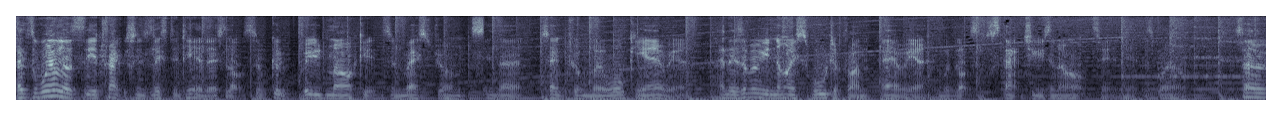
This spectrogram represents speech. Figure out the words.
As well as the attractions listed here, there's lots of good food markets and restaurants in the central Milwaukee area. And there's a very nice waterfront area with lots of statues and arts in it as well. So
